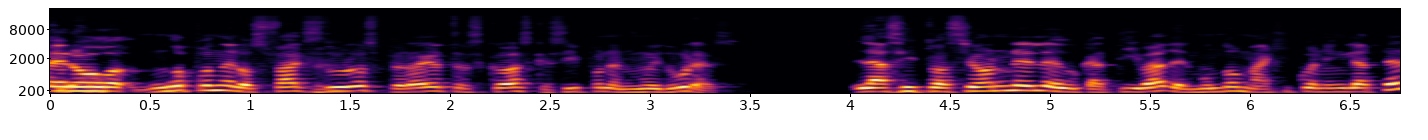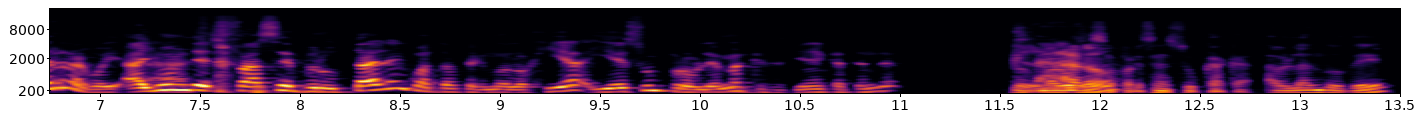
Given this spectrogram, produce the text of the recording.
pero no pone los facts duros, pero hay otras cosas que sí ponen muy duras. La situación de la educativa del mundo mágico en Inglaterra, güey. Hay un ah. desfase brutal en cuanto a tecnología y es un problema que se tiene que atender. Los claro. desaparecen en su caca. Hablando de, eh,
